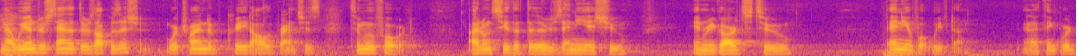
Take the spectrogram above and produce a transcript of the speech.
Now, we understand that there's opposition. We're trying to create olive branches to move forward. I don't see that there's any issue in regards to any of what we've done. And I think we're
